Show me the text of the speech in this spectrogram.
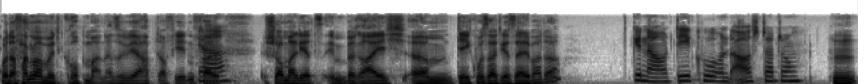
Oder fangen wir mit Gruppen an. Also ihr habt auf jeden Ja. Fall schon mal jetzt im Bereich ähm, Deko seid ihr selber da. Genau, Deko und Ausstattung. Hm.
